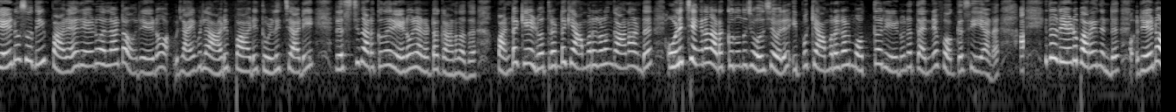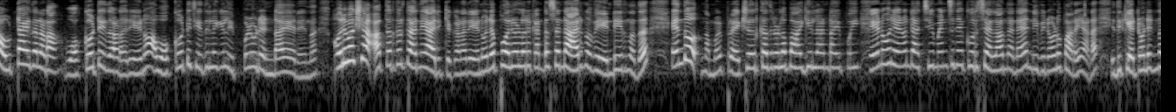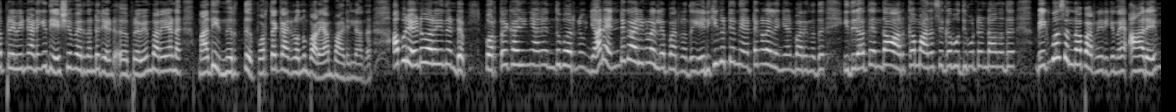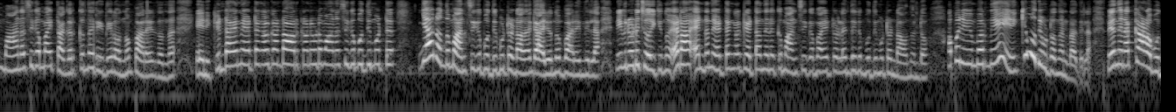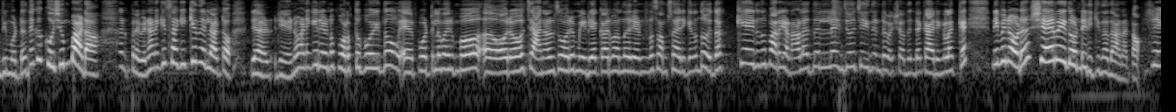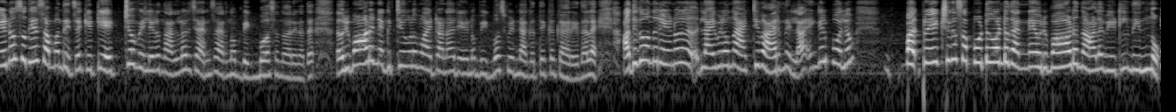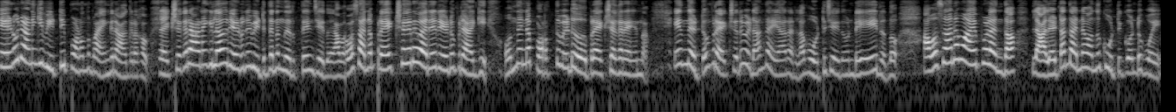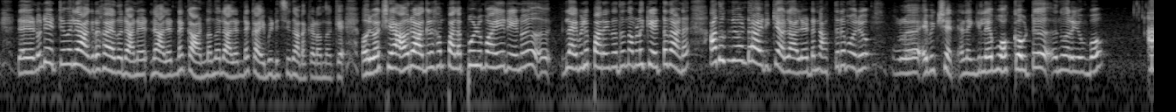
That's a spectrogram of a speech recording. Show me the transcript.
രേണു സുധി പഴയ രേണു അല്ലാട്ടോ. രേണു ലൈവിൽ ആടിപ്പാടി തുള്ളിച്ചാടി രസിച്ച് നടക്കുന്ന രേണുവിനാണ് കേട്ടോ കാണുന്നത്. പണ്ടൊക്കെ എഴുപത്തിരണ്ട് ക്യാമറകളും കാണാണ്ട് ഒളിച്ച് എങ്ങനെ നടക്കുന്നു എന്ന് ചോദിച്ചവർ ഇപ്പോൾ ക്യാമറകൾ മൊത്തം രേണുവിനെ തന്നെ ഫോക്കസ് ചെയ്യാണ്. ഇതിൽ രേണു പറയുന്നുണ്ട് രേണു ഔട്ടായതല്ലടാ വോക്കൗട്ട് ചെയ്തതാണ്. രേണു ആ വോക്കൗട്ട് ചെയ്തില്ലെങ്കിൽ ഇപ്പോഴും ഇവിടെ ഉണ്ടായേനെന്ന് ഒരുപക്ഷെ അത്തരത്തിൽ തന്നെ ആയിരിക്കും. കാരണം രേണുവിനെ പോലെയുള്ള ഒരു കണ്ടസ്റ്റന്റ് ആയിരുന്നു വേണ്ടിയിരുന്നത്. എന്തോ നമ്മൾ പ്രേക്ഷകർക്ക് അതിനുള്ള ഭാഗ്യമില്ലാണ്ടായിപ്പോയി രേണു രേണുവിന്റെ അച്ചീവ്മെന്റ്സിനെ കുറിച്ചെല്ലാം തന്നെ നിവിനോട് പറയാണ്. ഇത് കേട്ടോണ്ടിരുന്ന പ്രവീണിനാണെങ്കിൽ ദേഷ്യം വരുന്നുണ്ട് രേണു- ഏ, പ്രവീൺ പറയാണ് മതി നിർത്ത് പുറത്തെ കാര്യങ്ങളൊന്നും പറയാൻ പാടില്ല എന്ന് അപ്പോൾ രേണു പറയുന്നുണ്ട് പുറത്തെ കാര്യം ഞാൻ എന്ത് പറഞ്ഞു? ഞാൻ എന്റെ കാര്യങ്ങളല്ലേ പറഞ്ഞത്? എനിക്ക് കിട്ടിയ നേട്ടങ്ങളല്ലേ ഞാൻ പറയുന്നത്? ഇതിനകത്ത് എന്താ ആർക്കും മാനസിക ബുദ്ധിമുട്ടുണ്ടാകുന്നത് ബിഗ് ബോസ് എന്താ പറഞ്ഞിരിക്കുന്നത് ആരെയും മാനസികമായി തകർക്കുന്ന രീതിയിലൊന്നും പറയരുതെന്ന്. എനിക്കുണ്ടായ നേട്ടങ്ങൾ കണ്ട ആർക്കാണ് ഇവിടെ മാനസിക ബുദ്ധിമുട്ട്? ഞാനൊന്നും മാനസിക ബുദ്ധിമുട്ടുണ്ടാകുന്ന കാര്യമൊന്നും പറയുന്നില്ല. നിവിനോട് ചോദിക്കുന്നു എടാ എന്റെ നേട്ടങ്ങൾ കേട്ടാൽ നിനക്ക് മാനസികമായിട്ടുള്ള എന്തെങ്കിലും ബുദ്ധിമുട്ടുണ്ടാവുന്നുണ്ടോ? അപ്പോൾ നിവിൻ പറഞ്ഞു എനിക്ക് ബുദ്ധിമുട്ടൊന്നും ഉണ്ടാകില്ല പിന്നെ നിനക്കാണോ ബുദ്ധിമുട്ട്? നിനക്ക് കുശുമ്പാടാ. പ്രവീണാണെങ്കിൽ സഹിക്കുന്നില്ല കേട്ടോ. രേണു ആണെങ്കിൽ രേണു പുറത്തു പോയതും എയർപോർട്ടിൽ വരുമ്പോൾ ഓരോ ചാനൽസ് ഓരോ മീഡിയക്കാർ വന്ന് രേണു സംസാരിക്കുന്നതും ഇതൊക്കെയായിരുന്നു പറയണം ആളതെല്ലാം എൻജോയ് ചെയ്യുന്നുണ്ട്. പക്ഷെ അതിന്റെ കാര്യങ്ങളൊക്കെ നിവിനോട് ഷെയർ ചെയ്തുകൊണ്ടിരിക്കുന്നതാണ് കേട്ടോ. രേണു സുധിയെ സംബന്ധിച്ച് കിട്ടിയ ഏറ്റവും വലിയൊരു നല്ലൊരു ചാൻസ് ആയിരുന്നു ബിഗ് ബോസ് എന്ന് പറയുന്നത്. ഒരുപാട് നെഗറ്റീവുകളുമായിട്ടാണ് രേണു ബിഗ് ബോസ് വീടിന്റെ അകത്തേക്ക് കയറിയത് അല്ലേ? അധികം രേണു ലൈവിലൊന്നും ആക്റ്റീവ് ആയിരുന്നില്ല. എങ്കിൽ പോലും പ്രേക്ഷക സപ്പോർട്ട് കൊണ്ട് തന്നെ ഒരുപാട് നാൾ വീട്ടിൽ നിന്നു. രേണുവിനാണെങ്കിൽ വീട്ടിൽ പോകണമെന്ന് ഭയങ്കര ആഗ്രഹം. പ്രേക്ഷകരാണെങ്കിൽ രേണുവിനെ വീട്ടിൽ തന്നെ നിർത്തുകയും ചെയ്തു. അവസാനം പ്രേക്ഷകരെ വരെ രേണു പ്രാഗി ഒന്ന് എന്നെ പുറത്ത് വിടൂ പ്രേക്ഷകരെ എന്ന്. എന്നിട്ടും പ്രേക്ഷകർ വിടാൻ തയ്യാറല്ല വോട്ട് ചെയ്തുകൊണ്ടേയിരുന്നു. അവസാനമായപ്പോൾ എന്താ ലാലേട്ടൻ തന്നെ വന്ന് കൂട്ടിക്കൊണ്ടുപോയി. രേണുവിന്റെ ഏറ്റവും വലിയ ആഗ്രഹമായിരുന്നു ലാലേ- ലാലേട്ടനെ കാണണമെന്ന് ലാലേട്ടനെ കൈപിടിച്ച് നടക്കണം എന്നൊക്കെ. ഒരുപക്ഷെ ആ ഒരു ആഗ്രഹം പലപ്പോഴുമായി രേണു ലൈവിൽ പറയുന്നത് നമ്മൾ കേട്ടതാണ്. അതൊക്കെ കൊണ്ടായിരിക്കാം ലാലേട്ടൻ ഒരു എവിക്ഷൻ അല്ലെങ്കിൽ വോക്കൗട്ട് എന്ന് പറയുമ്പോൾ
